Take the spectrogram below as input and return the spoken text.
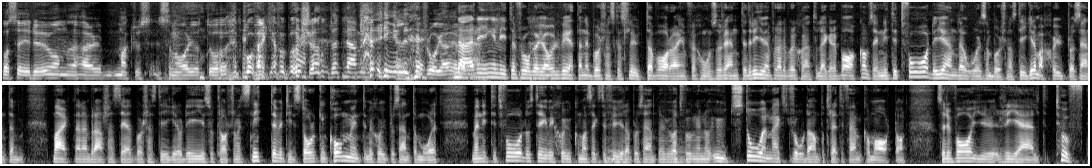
Vad säger du om det här makroscenariot och påverkan på börsen? Ingen liten fråga. Nej, det är ingen liten fråga. Jag vill veta när börsen ska sluta vara inflations och räntedriven för det hade varit skönt att lägga det bakom sig. 92, det är ju enda året som börsen har stigit. De här 7 procenten marknaden, branschen säger att börsen stiger och det är ju såklart som ett snitt över tid. Storken kommer inte med 7 procent om året. Men 92, då steg vi 7,64 procent men vi var tvungna att utstå en max drawdown på 35,18. Så det var ju rejält tufft.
